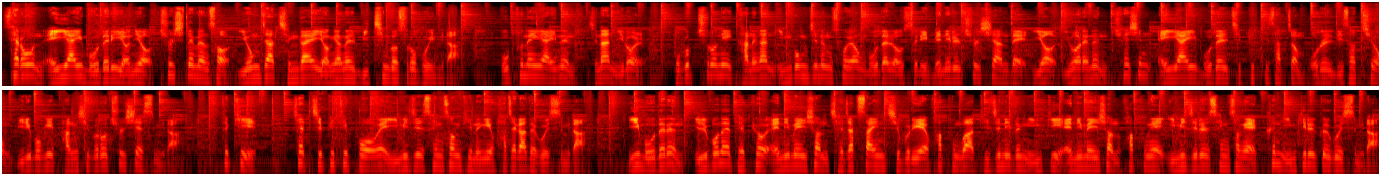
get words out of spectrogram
새로운 AI 모델이 연이어 출시되면서 이용자 증가에 영향을 미친 것으로 보입니다. 오픈 AI는 지난 1월 고급 추론이 가능한 인공지능 소형 모델 O3 매니를 출시한 데 이어 2월에는 최신 AI 모델 GPT 4.5를 리서치용 미리 보기 방식으로 출시했습니다. 특히 챗 GPT-4의 이미지 생성 기능이 화제가 되고 있습니다. 이 모델은 일본의 대표 애니메이션 제작사인 지브리의 화풍과 디즈니 등 인기 애니메이션 화풍의 이미지를 생성해 큰 인기를 끌고 있습니다.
